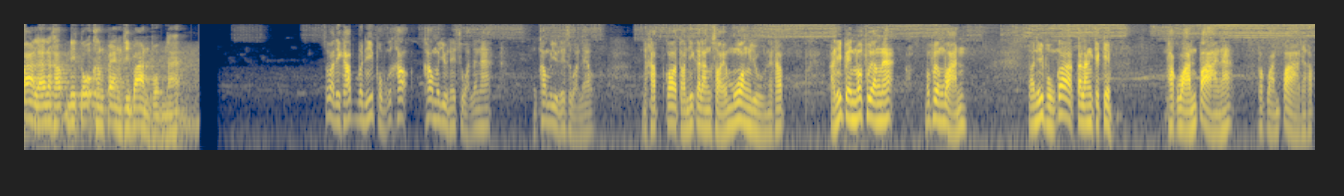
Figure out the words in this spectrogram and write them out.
บ้านแล้วนะครับนี่โต๊ะเครื่องแป้งที่บ้านผมนะฮะสวัสดีครับ วันนี้ผมก็เข้าเข้ามาอยู่ในสวนแล้วนะฮะผมเข้ามาอยู่ในสวนแล้วนะครับ ก็ตอนนี้กำลังสอยมะม่วงอยู่นะครับ อันนี้เป็นมะเฟืองนะฮะมะเฟืองหวาน ตอนนี้ผมก็กำลังจะเก็บ ผักหวานป่านะฮะผักหวานป่านะครับ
